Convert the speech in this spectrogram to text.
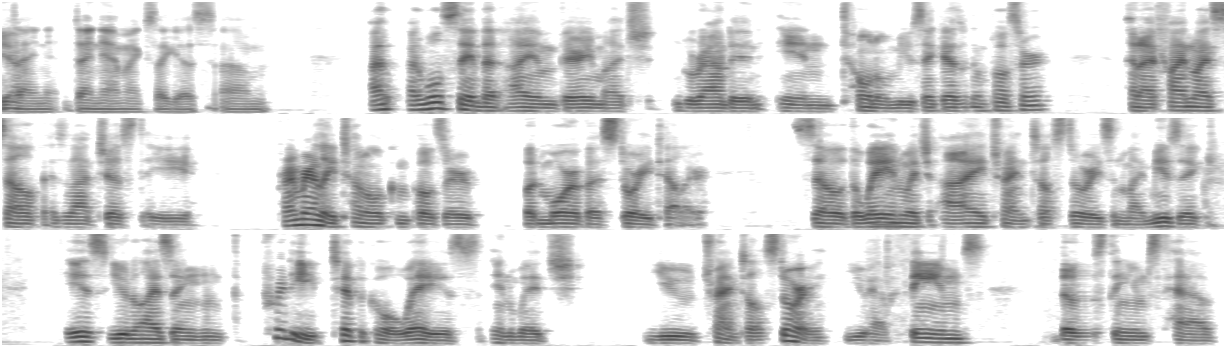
Yeah. dyna- dynamics i guess um I, I will say that I am very much grounded in tonal music as a composer. And I find myself as not just a primarily tonal composer, but more of a storyteller. So the way in which I try and tell stories in my music is utilizing pretty typical ways in which you try and tell a story. You have themes, those themes have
